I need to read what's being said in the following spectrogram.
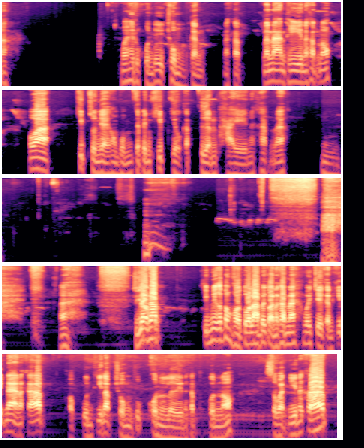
นะไว้ให้ทุกคนได้ชมกันนะครับนานๆทีนะครับ เนาะเพราะว่าคลิปส่วนใหญ่ของผมจะเป็นคลิปเกี่ยวกับเตือนภัยนะครับ นะอืมอืมอ่าอ่าสุดยอดครับคลิปนี้ก็ต้องขอตัวลาไปก่อนนะครับนะ ไว้เจอกันคลิปหน้านะครับ ขอบคุณที่รับชมทุกคนเลยนะครับ ทุกคนเนาะ สวัสดีนะครับ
